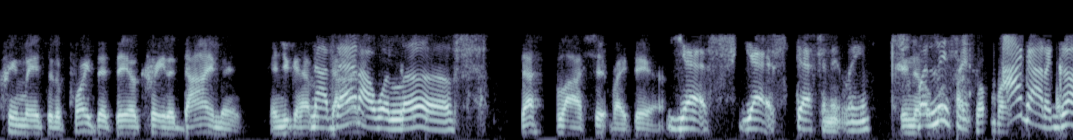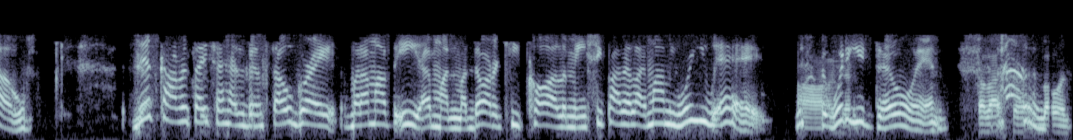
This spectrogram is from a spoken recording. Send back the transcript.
cremated to the point that they'll create a diamond and you can have now a that. I would love. That's fly shit right there. Yes, yes, definitely. You know, but listen, I my, I gotta go. This conversation has been so great, but I'm out to eat. Uh, My my daughter keep calling me. She probably like, "Mommy, where you at? Oh, what are you doing?" well, I said hello and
